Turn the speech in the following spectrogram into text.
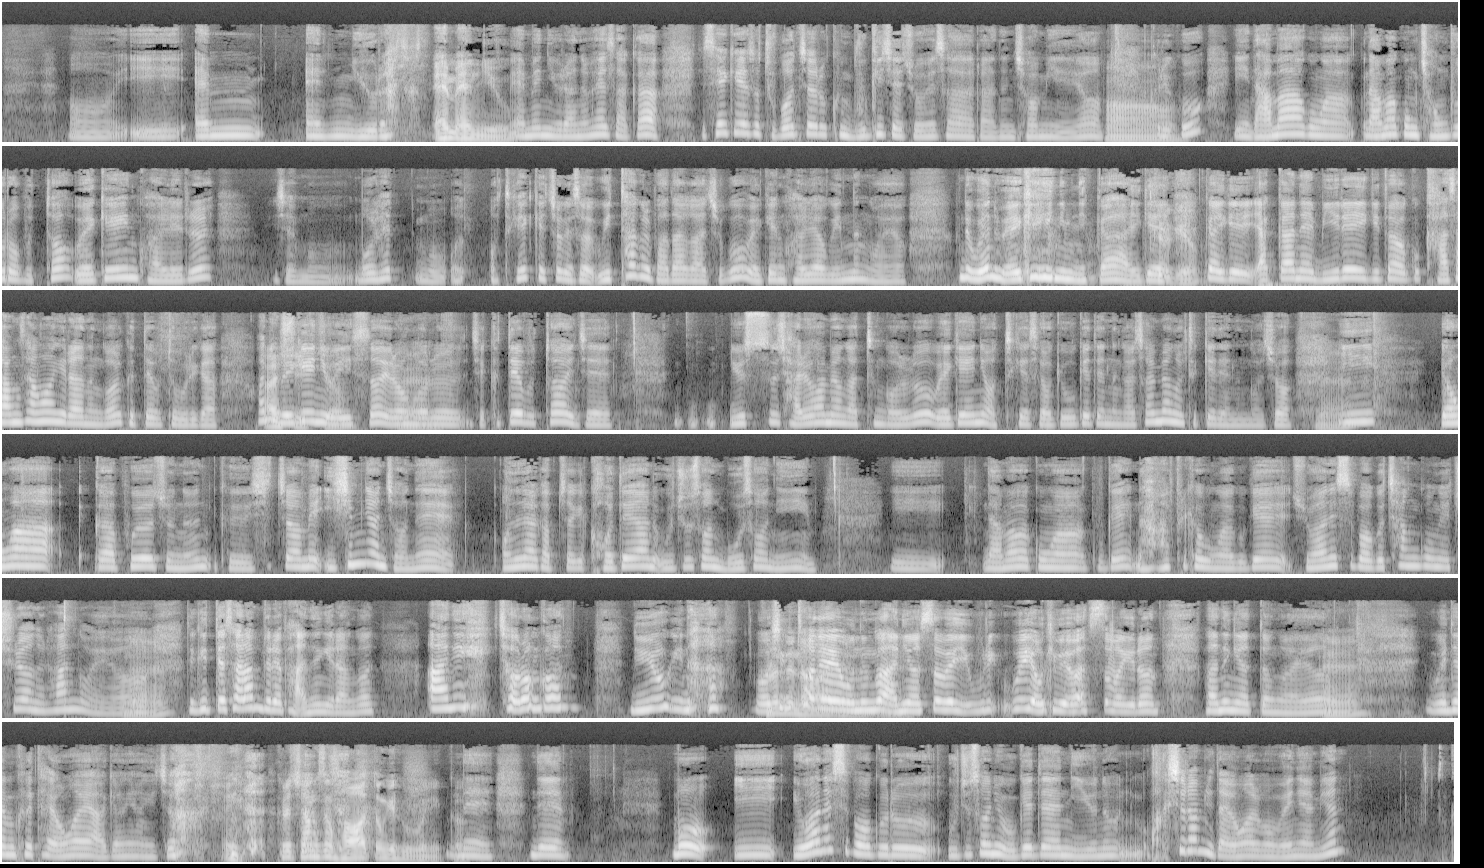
어이 M MNU라는 MNU MNU라는 회사가 세계에서 두 번째로 큰 무기 제조 회사라는 점이에요. 어. 그리고 이 남아공화 남아공 정부로부터 외계인 관리를 이제 뭐 뭘 했 뭐 어, 떻게 했겠죠. 그래서 위탁을 받아가지고 외계인 관리하고 있는 거예요. 근데 웬 외계인입니까? 이게 그러게요. 그러니까 이게 약간의 미래이기도 하고 가상 상황이라는 걸 그때부터 우리가 아니 외계인이 왜 있어 이런 네. 거를 이제 그때부터 이제 뉴스 자료 화면 같은 걸로 외계인이 어떻게 해서 여기 오게 되는가 설명을 듣게 되는 거죠. 네. 이 영화가 보여주는 그 시점에 20년 전에 어느 날 갑자기 거대한 우주선 모선이 이 남아공화국의 남아프리카 공화국의 조하네스버그 창공에 출연을 한 거예요. 네. 근데 그때 사람들의 반응이란 건 아니 저런 건 뉴욕이나 워싱턴에 오는 거 아니었어 왜 우리 왜 여기 왜 왔어 막 이런 반응이었던 거예요. 네. 왜냐면 그게 다 영화의 악영향이죠. 네. 그렇죠 항상 봐왔던 게 그거니까. 네, 근데 뭐 이 요하네스버그로 우주선이 오게 된 이유는 확실합니다. 영화를 보면 왜냐하면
